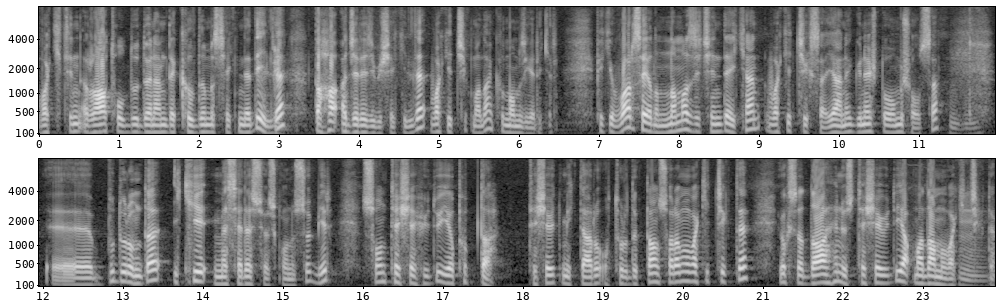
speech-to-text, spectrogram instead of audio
vakitin rahat olduğu dönemde kıldığımız şeklinde değil de daha aceleci bir şekilde vakit çıkmadan kılmamız gerekir. Peki varsayalım namaz içindeyken vakit çıksa yani güneş doğmuş olsa ee, bu durumda iki mesele söz konusu. Bir, son teşehhüdü yapıp da teşehhüd miktarı oturduktan sonra mı vakit çıktı yoksa daha henüz teşehhüdü yapmadan mı vakit çıktı?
